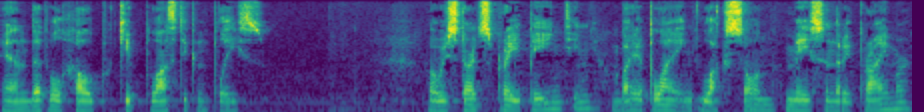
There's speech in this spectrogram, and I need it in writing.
and that will help keep plastic in place. We start spray painting by applying Loxon masonry primer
